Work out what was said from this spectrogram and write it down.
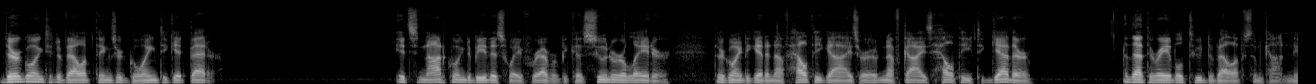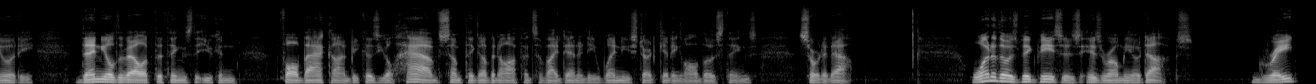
They're going to develop, things are going to get better. It's not going to be this way forever because sooner or later they're going to get enough healthy guys or enough guys healthy together that they're able to develop some continuity. Then you'll develop the things that you can fall back on because you'll have something of an offensive identity when you start getting all those things sorted out. One of those big pieces is Romeo Doubs. Great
